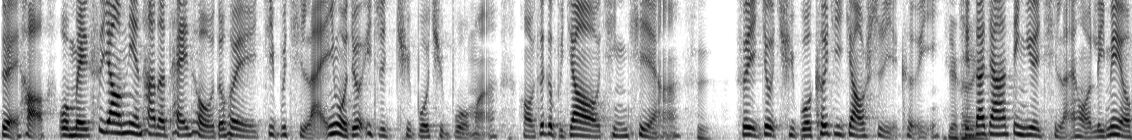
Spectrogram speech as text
对。好，我每次要念他的 title 我都会记不起来，因为我就一直曲博曲博嘛。好，这个比较亲切啊。是。所以就曲博科技教室也可以，也可以，请大家订阅起来哦，里面有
